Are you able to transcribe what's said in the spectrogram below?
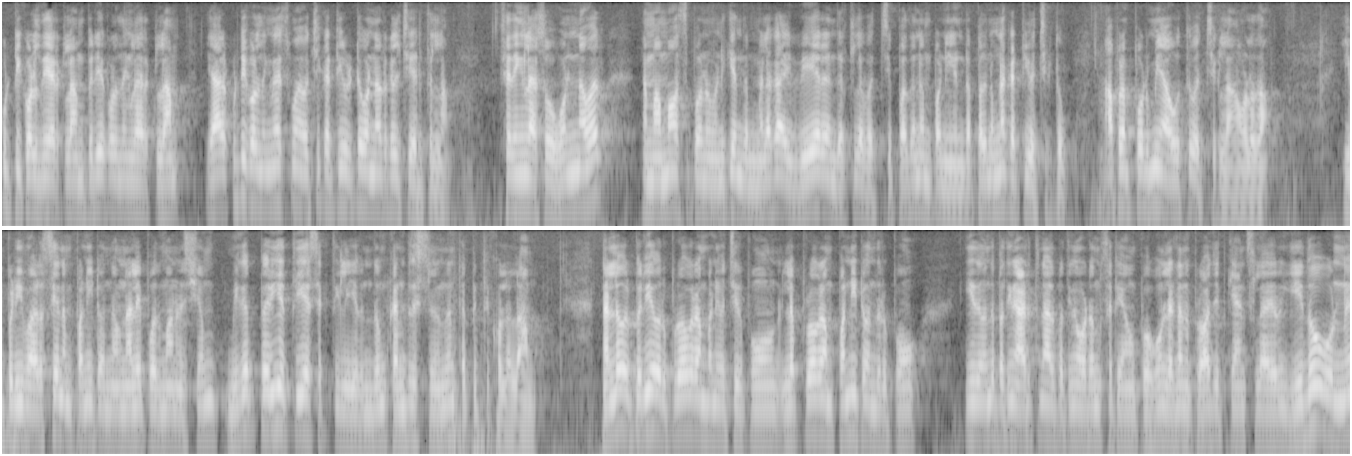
குட்டி குழந்தையா இருக்கலாம் பெரிய குழந்தைங்களா இருக்கலாம். யார் குட்டி குழந்தைங்களா? சும்மா வச்சு கட்டி விட்டு ஒன் ஹவர் கழிச்சு எடுத்துடலாம். சரிங்களா? ஸோ ஒன் ஹவர் நம்ம அமாவாசை பண்ண மணிக்கு மிளகாய் வேறு இந்த இடத்துல வச்சு பதனம் பண்ணின்ற பதனம்னா கட்டி வச்சுக்கிட்டோம். அப்புறம் பொறுமையாக அவுத்து வச்சுக்கலாம் அவ்வளோதான் இப்படி வரிசையாக நம்ம பண்ணிட்டு வந்தோம்னாலே போதுமான விஷயம் மிகப்பெரிய தீய சக்தியில் இருந்தும் கண்ட்ரிஸ்டிலிருந்தும் தப்பித்துக் கொள்ளலாம். நல்ல ஒரு பெரிய ஒரு ப்ரோக்ராம் பண்ணி வச்சுருப்போம் இல்லை ப்ரோக்ராம் பண்ணிட்டு வந்திருப்போம். இது வந்து பார்த்திங்கன்னா அடுத்த நாள் பார்த்திங்கன்னா உடம்பு சரியாமல் போகும் இல்லைன்னா அந்த ப்ராஜெக்ட் கேன்சல் ஆயிரும். ஏதோ ஒன்று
